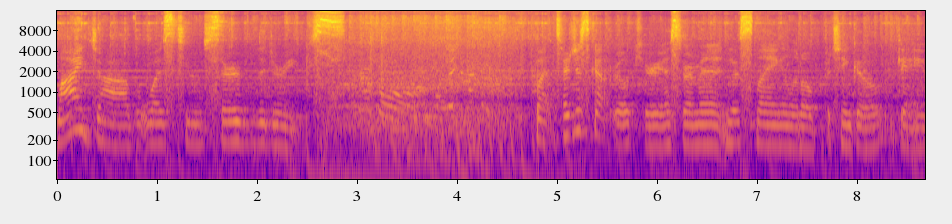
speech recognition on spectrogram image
My job was to serve the drinks. But I just got real curious for a minute and was playing a little pachinko game.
